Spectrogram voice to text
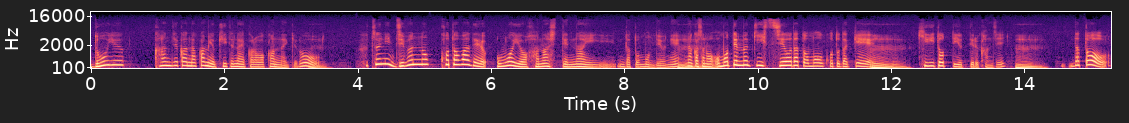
どういう感じか中身を聞いてないから分かんないけど、うん、普通に自分の言葉で思いを話してないんだと思うんだよね、うん、なんかその表向き必要だと思うことだけ切り取って言ってる感じ、うん、だと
